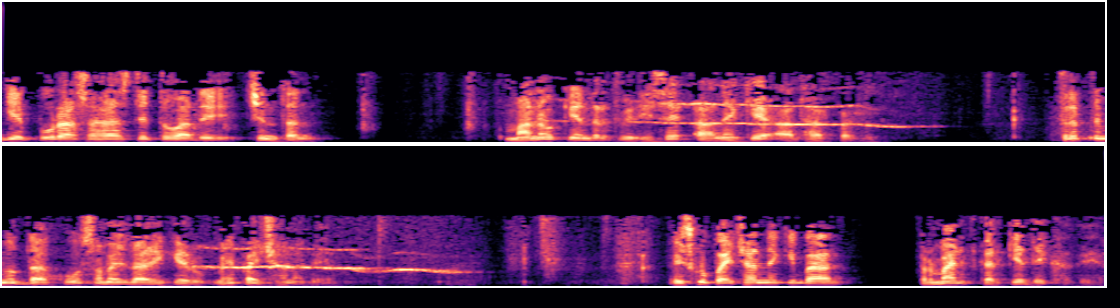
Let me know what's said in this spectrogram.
ये पूरा सहअस्तित्ववादी चिंतन मानव केंद्रित विधि से आने के आधार पर तृप्त मुद्दा को समझदारी के रूप में पहचाना गया। इसको पहचानने के बाद प्रमाणित करके देखा गया।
